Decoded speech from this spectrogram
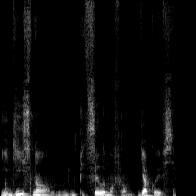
і дійсно підсилимо фронт. Дякую всім.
